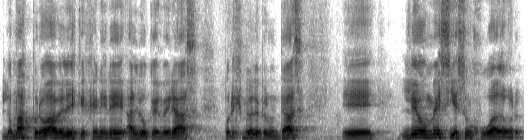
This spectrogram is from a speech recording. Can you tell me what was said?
lo más probable es que genere algo que es veraz, por ejemplo, le preguntas, eh, Leo Messi es un jugador.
